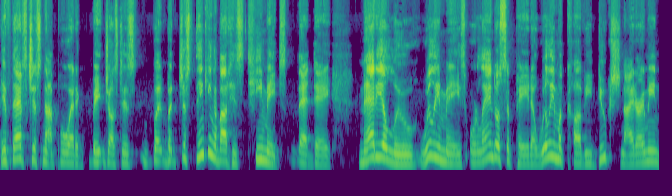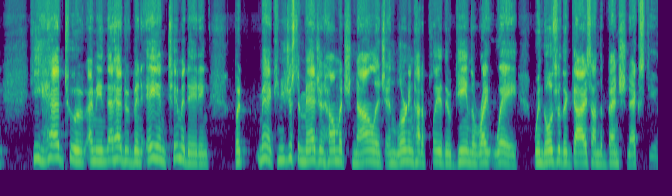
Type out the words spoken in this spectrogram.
if that's just not poetic justice, but but just thinking about his teammates that day, Matty Alou, Willie Mays, Orlando Cepeda, Willie McCovey, Duke Snider. I mean, he had to have. I mean, that had to have been a intimidating, but man, can you just imagine how much knowledge and learning how to play the game the right way when those are the guys on the bench next to you?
